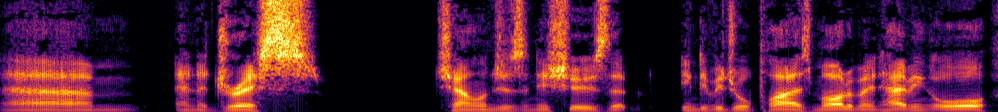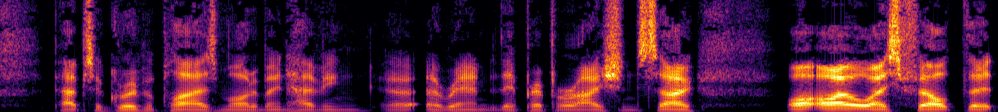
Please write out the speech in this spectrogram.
um, and address challenges and issues that individual players might have been having, or perhaps a group of players might have been having uh, around their preparation. So, I, I always felt that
